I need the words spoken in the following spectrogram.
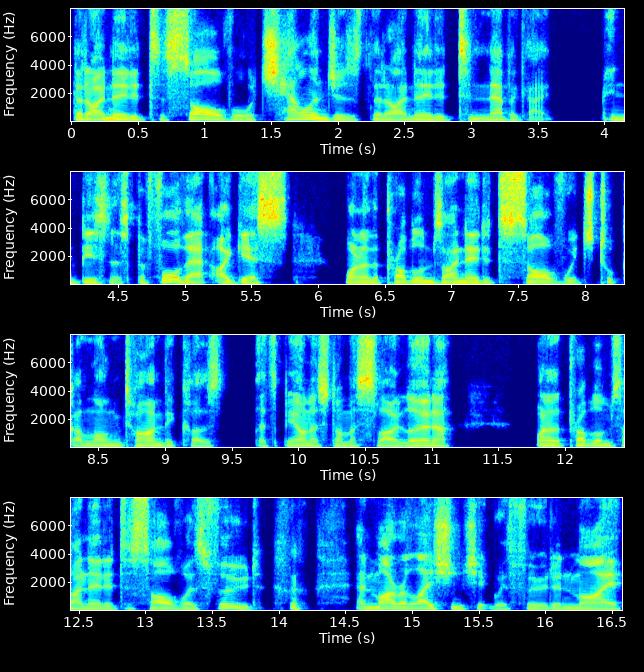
that I needed to solve or challenges that I needed to navigate in business. Before that, I guess one of the problems I needed to solve, which took a long time because let's be honest, I'm a slow learner. One of the problems I needed to solve was food and my relationship with food and my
